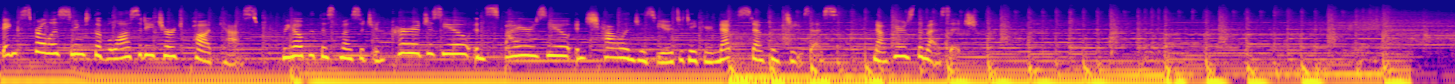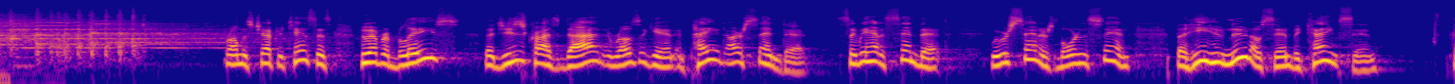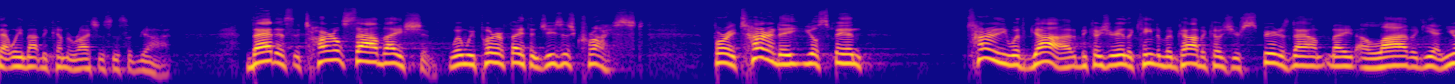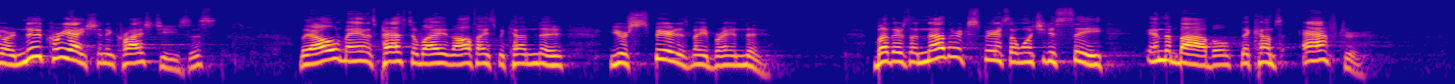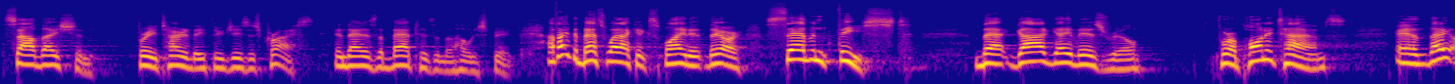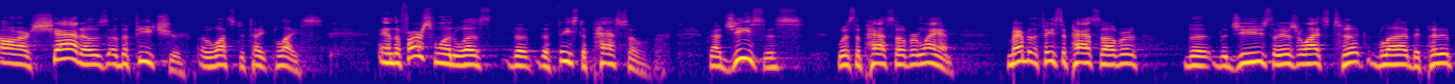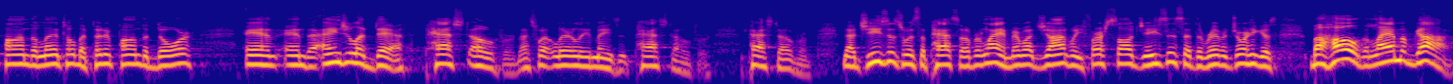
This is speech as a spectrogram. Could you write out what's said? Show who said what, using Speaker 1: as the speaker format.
Speaker 1: Thanks for listening to the Velocity Church podcast. We hope that this message encourages you, inspires you, and challenges you to take your next step with Jesus. Now, here's the message.
Speaker 2: Romans chapter 10 says, Whoever believes that Jesus Christ died and rose again and paid our sin debt. See, we had a sin debt. We were sinners, born in sin. But he who knew no sin became sin that we might become the righteousness of God. That is eternal salvation when we put our faith in Jesus Christ. For eternity, you'll spend eternity with God because you're in the kingdom of God because your spirit is now made alive again. You are a new creation in Christ Jesus. The old man has passed away and all things become new. Your spirit is made brand new. But there's another experience I want you to see in the Bible that comes after salvation for eternity through Jesus Christ, and that is the baptism of the Holy Spirit. I think the best way I can explain it, there are seven feasts that God gave Israel for appointed times, and they are shadows of the future of what's to take place. And the first one was the, the Feast of Passover. Now, Jesus was the Passover lamb. Remember the Feast of Passover? The, the Jews, the Israelites, took blood, they put it upon the lintel, they put it upon the door, and, and the angel of death passed over. That's what it literally means. It passed over. Passed over. Now, Jesus was the Passover lamb. Remember what John, when he first saw Jesus at the River Jordan, he goes, Behold, the Lamb of God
